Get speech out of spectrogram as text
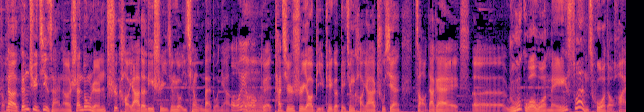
东。那根据记载呢，山东人吃烤鸭的历史已经有一千五百多年了。哦哟，对，它其实是要比这个北京烤鸭出现早大概，呃，如果我没算错的话，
